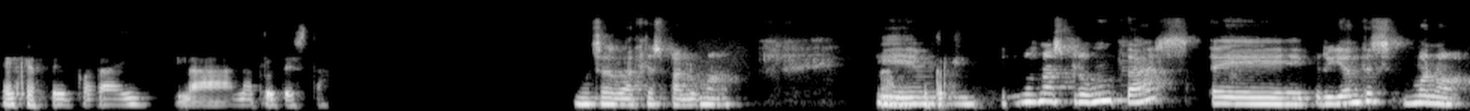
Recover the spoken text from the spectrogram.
ejercer por ahí la, protesta. Muchas gracias, Paloma. Eh, tenemos más preguntas, eh, pero yo antes, bueno,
